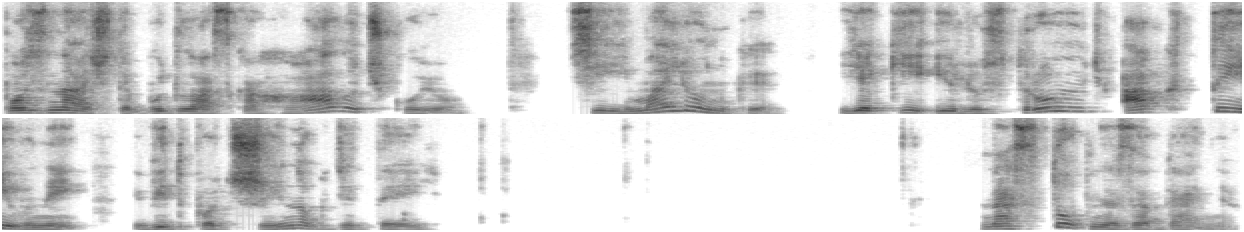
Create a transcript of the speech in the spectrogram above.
Позначте, будь ласка, галочкою ті малюнки, які ілюструють активний відпочинок дітей. Наступне завдання.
